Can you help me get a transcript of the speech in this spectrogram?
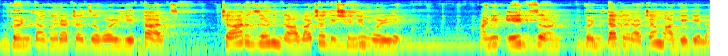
घंटाघराच्या जवळ येताच चार जण गावाच्या दिशेने वळले आणि एक जण घंटाघराच्या मागे गेला.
